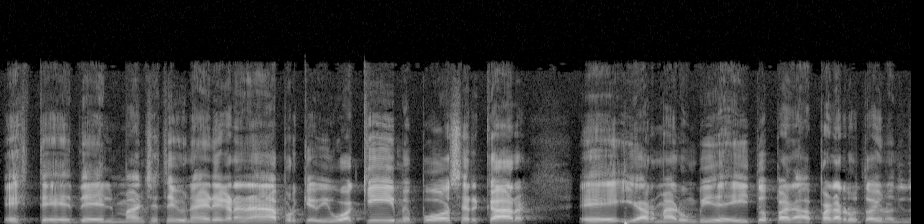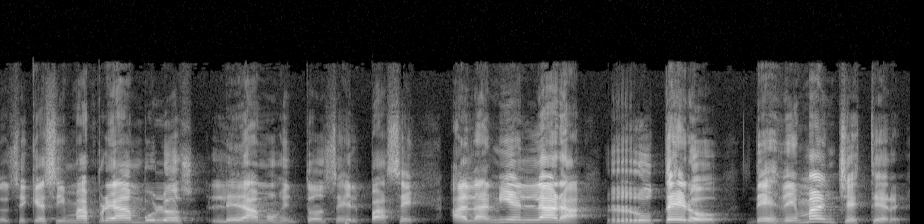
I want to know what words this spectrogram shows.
este, del Manchester United Granada porque vivo aquí, me puedo acercar y armar un videíto para, para Ruta Vinotinto. Así que sin más preámbulos, le damos entonces el pase a Daniel Lara, rutero desde Manchester,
